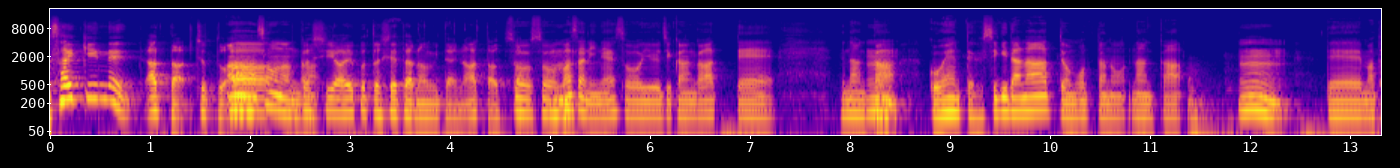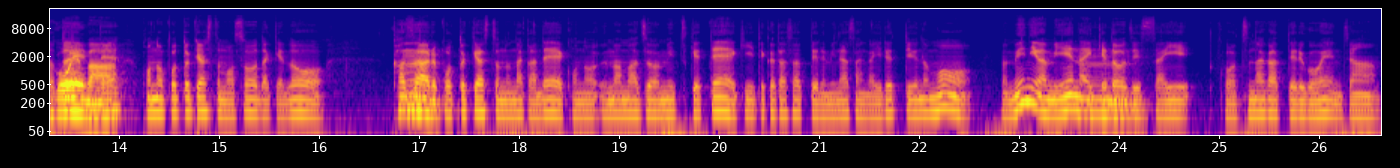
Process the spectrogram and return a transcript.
最近ねあった。ちょっとあーーそうなんだ。昔ああいうことしてたなみたいなあった？あった。そうそう、ん。まさにねそういう時間があってでなんうん。か、ご縁って不思議だなって思ったのなんか。うん。で、まあ、例えば、ねこのポッドキャストもそうだけど数あるポッドキャストの中で、この「うままず」を見つけて聞いてくださってる皆さんがいるっていうのも、まあ目には見えないけど、うん。実際こうつながってるご縁じゃん。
